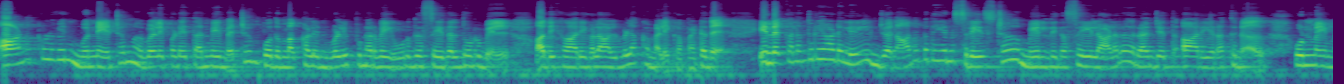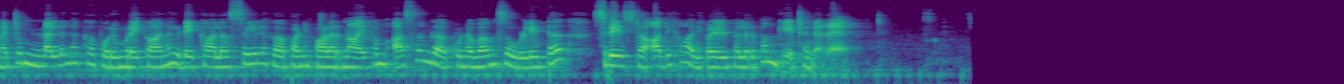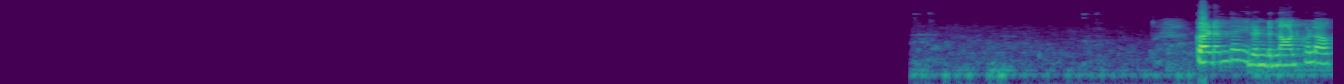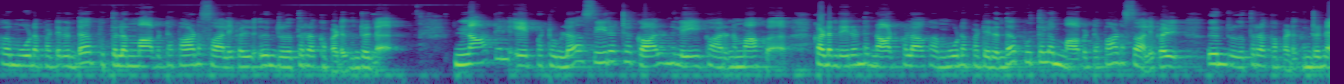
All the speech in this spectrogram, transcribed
ஆணைக்குழுவின் முன்னேற்றம் வெளிப்படைத்தன்மை மற்றும் பொதுமக்களின் விழிப்புணர்வை உறுதி செய்தல் தொடர்பில் அதிகாரிகளால் விளக்கம் அளிக்கப்பட்டது. இந்த கலந்துரையாடலில் ஜனாதிபதியின் சிரேஷ்ட மேலதிக செயலாளர் ரஞ்சித் ஆரியரத்ன உண்மை மற்றும் நல்லிணக்க பொறிமுறைக்கான இடைக்கால செயலக பணிப்பாளர் நாயகம் அசங்க குணவம்ச உள்ளிட்ட சிரேஷ்ட அதிகாரிகள் பலர் பங்கேற்றனர். கடந்த இரண்டு நாட்களாக மூடப்பட்டிருந்த புத்தளம் மாவட்ட பாடசாலைகள் இன்று திறக்கப்படுகின்றன. நாட்டில் ஏற்பட்டுள்ள சீரற்ற காலநிலை காரணமாக கடந்த இரண்டு நாட்களாக மூடப்பட்டிருந்த புத்தளம் மாவட்ட பாடசாலைகள் இன்று திறக்கப்படுகின்றன.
